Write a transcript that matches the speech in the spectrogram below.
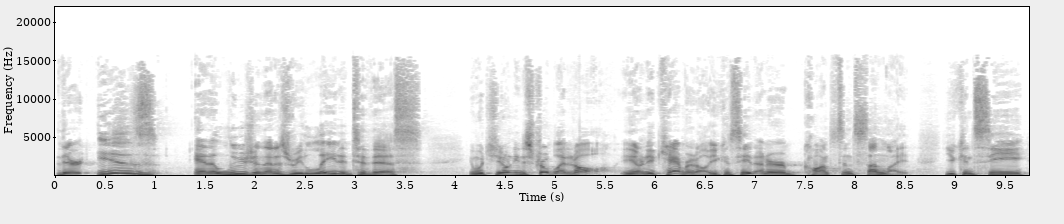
There is an illusion that is related to this in which you don't need a strobe light at all. You don't need a camera at all. You can see it under constant sunlight. You can see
